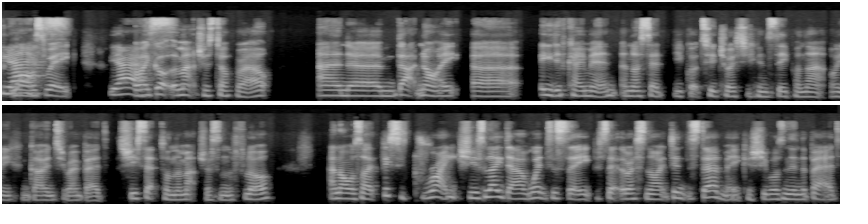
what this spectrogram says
last week. Yeah, I got the mattress topper out, and um, that night, uh, Edith came in, and I said, "You've got two choices: you can sleep on that, or you can go into your own bed." She slept on the mattress on the floor, and I was like, "This is great." She just lay down, went to sleep, slept the rest of the night, didn't disturb me because she wasn't in the bed.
